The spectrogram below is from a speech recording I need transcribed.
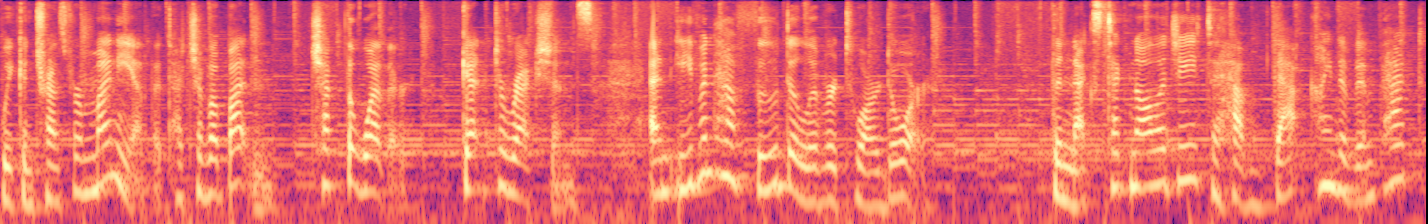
We can transfer money at the touch of a button, check the weather, get directions, and even have food delivered to our door. The next technology to have that kind of impact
